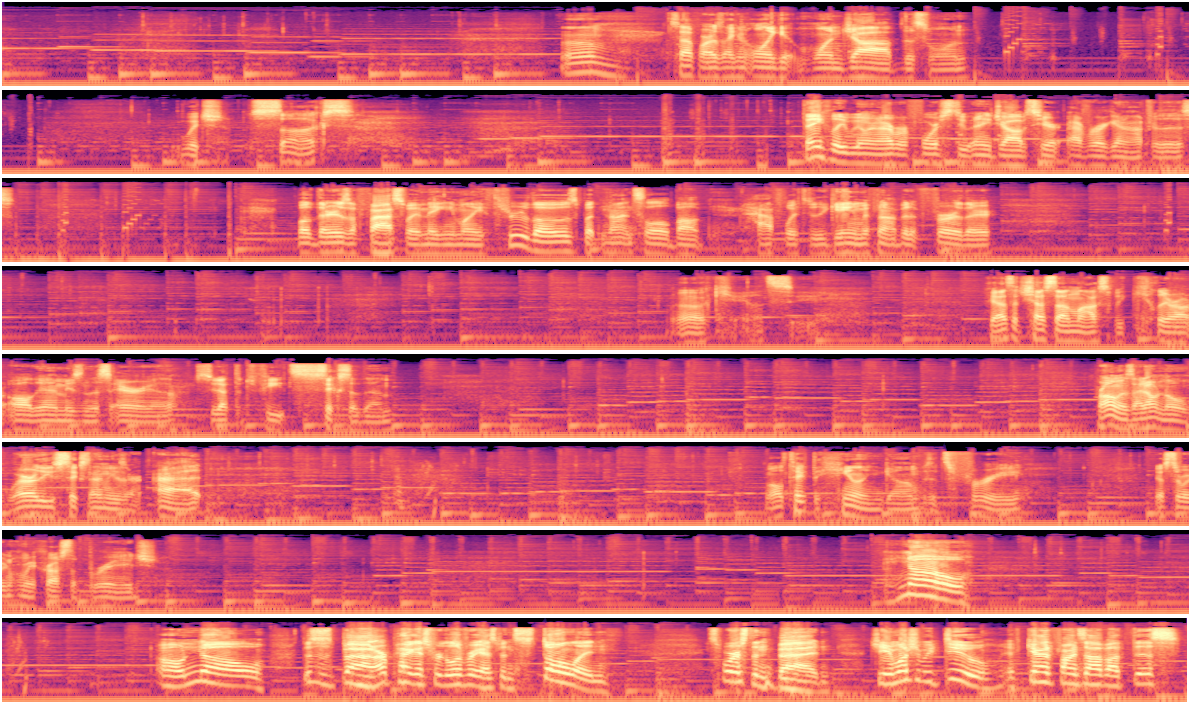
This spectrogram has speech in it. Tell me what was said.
Um, sad part is I can only get one job this one. Which sucks. Thankfully, we weren't ever forced to do any jobs here ever again after this. But there is a fast way of making money through those, but not until about halfway through the game, if not a bit further. Okay, let's see. Okay, that's a chest unlocks if we clear out all the enemies in this area. So you'd have to defeat six of them. Problem is, I don't know where these six enemies are at. Well, I'll take the healing gum because it's free. Guess they're waiting for me across the bridge. No! Oh no! This is bad. Our package for delivery has been stolen! It's worse than bad. Jane, what should we do? If Gad finds out about this,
